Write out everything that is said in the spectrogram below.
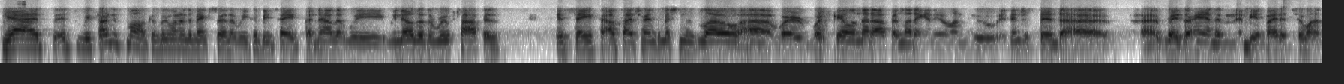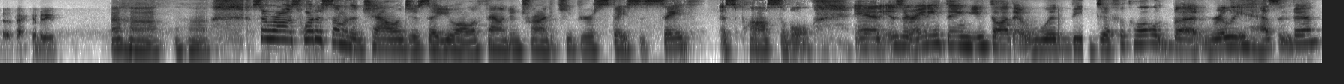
Yeah, it's, it's, we started small because we wanted to make sure that we could be safe. But now that we, we know that the rooftop is is safe, outside transmission is low, uh, we're we're scaling that up and letting anyone who is interested uh, uh, raise their hand and, and be invited to one of those activities. Uh-huh, uh-huh. So, Roz, what are some of the challenges that you all have found in trying to keep your spaces safe as possible? And is there anything you thought that would be difficult but really hasn't been?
